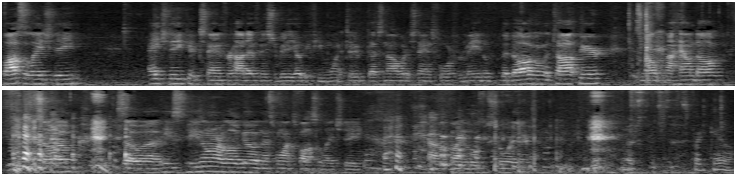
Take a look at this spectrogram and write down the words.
fossil HD, HD could stand for high definition video if you wanted to. That's not what it stands for for me. The, the dog on the top here is my, my hound dog. So, so uh, he's he's on our logo, and that's why it's Fossil HD. Kind of a funny little story there. It's pretty cool.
